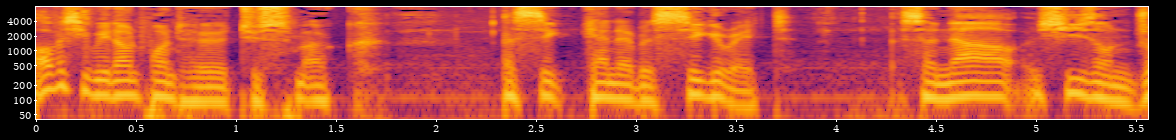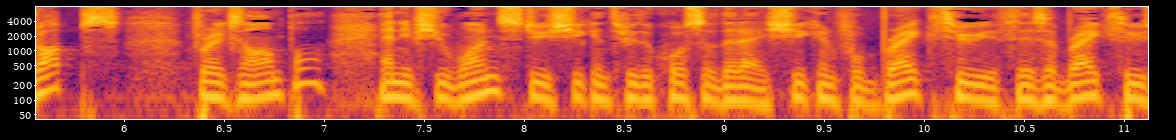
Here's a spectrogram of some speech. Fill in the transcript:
obviously we don't want her to smoke a cig- cannabis cigarette. So now she's on drops, for example, and if she wants to, she can through the course of the day, she can for breakthrough, if there's a breakthrough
